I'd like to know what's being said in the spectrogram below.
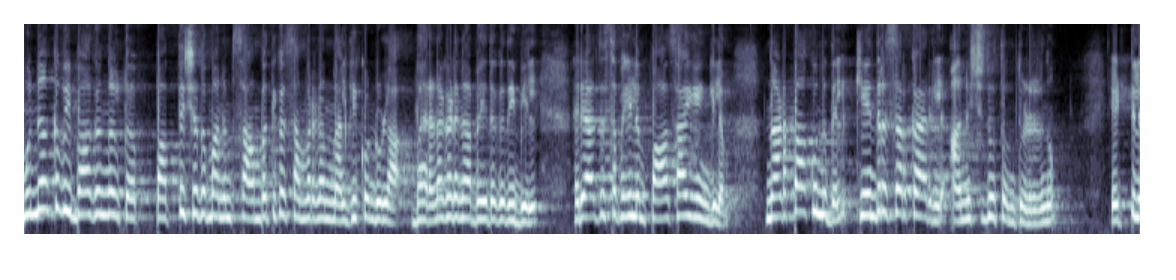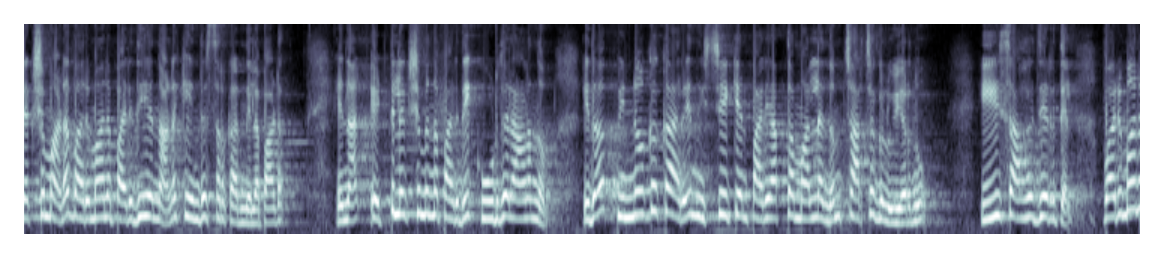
മുന്നാക്ക വിഭാഗങ്ങൾക്ക് പത്ത് ശതമാനം സാമ്പത്തിക സംവരണം നൽകിക്കൊണ്ടുള്ള ഭരണഘടനാ ഭേദഗതി ബിൽ രാജ്യസഭയിലും പാസായെങ്കിലും നടപ്പാക്കുന്നതിൽ കേന്ദ്ര സർക്കാരിൽ അനിശ്ചിതത്വം തുടരുന്നു. എട്ട് ലക്ഷമാണ് വരുമാന പരിധി എന്നാണ് കേന്ദ്ര സർക്കാർ നിലപാട്. എന്നാൽ എട്ട് ലക്ഷം എന്ന പരിധി കൂടുതലാണെന്നും ഇത് പിന്നോക്കക്കാരെ നിശ്ചയിക്കാൻ പര്യാപ്തമല്ലെന്നും ചർച്ചകൾ ഉയർന്നു. ഈ സാഹചര്യത്തിൽ വരുമാന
